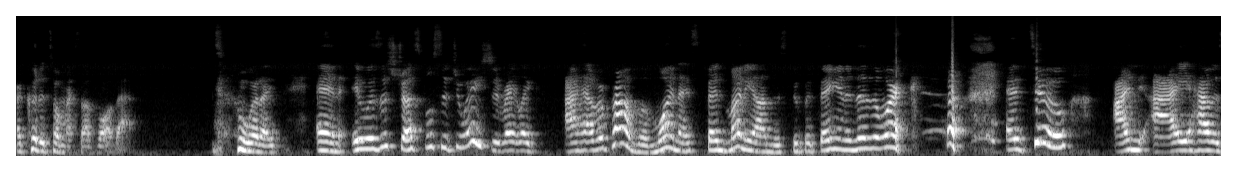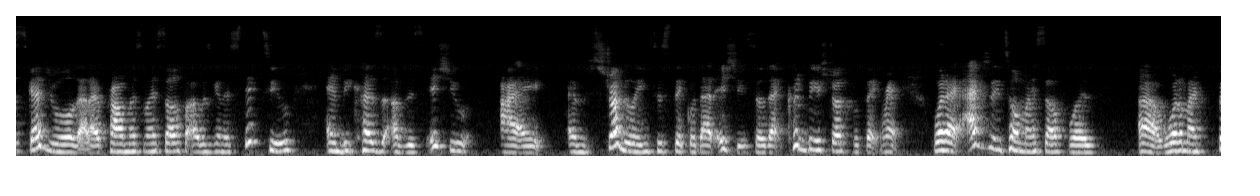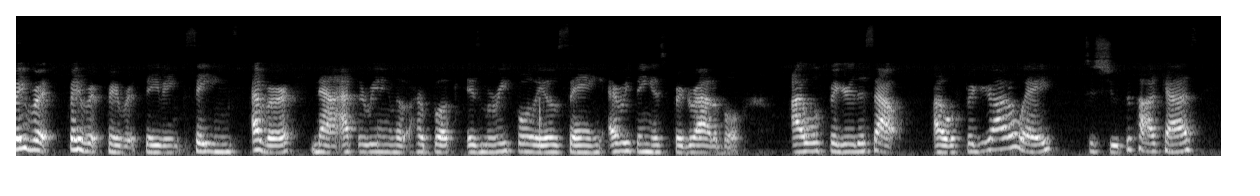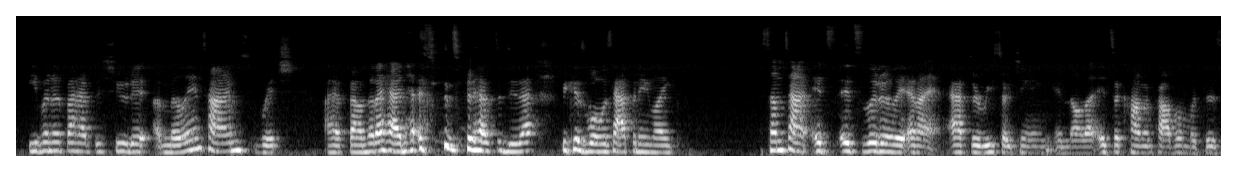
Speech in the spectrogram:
I could have told myself all that. what I, and it was a stressful situation, right? Like, I have a problem. One, I spend money on this stupid thing and it doesn't work. and two, I, I have a schedule that I promised myself I was going to stick to. And because of this issue, I am struggling to stick with that issue. So that could be a stressful thing, right? What I actually told myself was uh, one of my favorite, favorite, favorite saving, sayings ever now after reading the, her book is Marie Forleo saying, everything is figure outable. I will figure this out. I will figure out a way to shoot the podcast, even if I have to shoot it a million times, which I have found that I had to have to do that because what was happening, like sometimes it's it's literally, and I after researching and all that, it's a common problem with this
